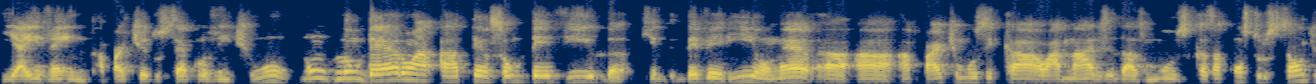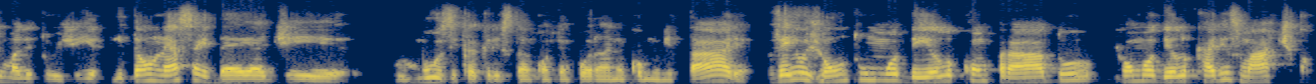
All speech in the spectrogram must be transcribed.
e aí vem a partir do século XXI, não, não deram a, a, atenção devida que deveriam, né, a, a, a, parte musical, a análise das músicas, a construção de uma liturgia. Então, nessa ideia de música cristã contemporânea comunitária, veio junto um modelo comprado, um modelo carismático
